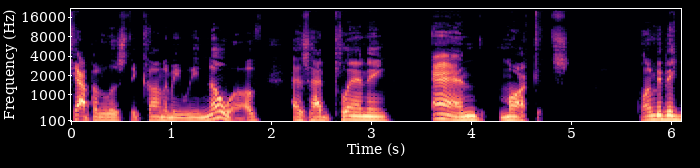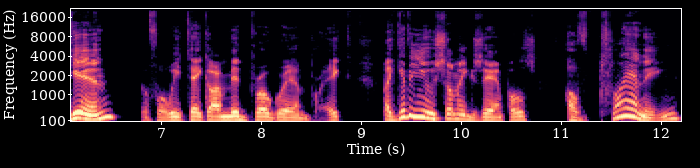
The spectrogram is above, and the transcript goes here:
capitalist economy we know of has had planning and markets. Let me begin before we take our mid program break by giving you some examples of planning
